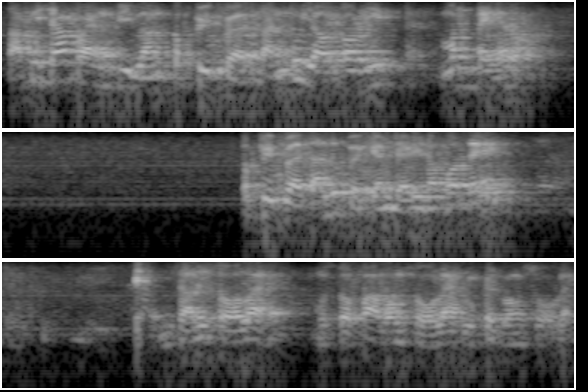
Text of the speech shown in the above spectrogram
Tapi siapa yang bilang kebebasan itu ya otoriter, menteror. Kebebasan itu bagian dari nopo Misalnya soleh, Mustafa wong soleh, Rukit wong soleh.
